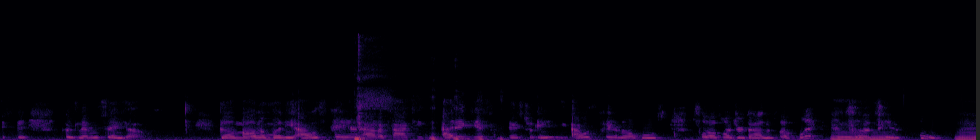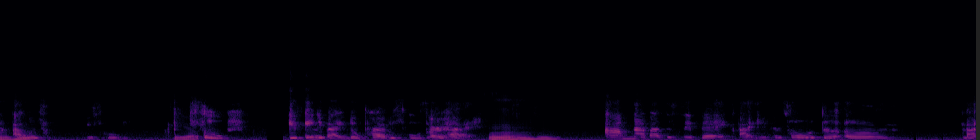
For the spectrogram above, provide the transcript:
Because let me tell y'all, the amount of money I was paying out of pocket, I didn't get some extra aid. I was paying almost twelve hundred dollars a month to Mhm. attend school. I Mhm. went to private school, Yep. so if anybody know private schools are high. Mhm. I'm not about to sit back. I even told the um my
